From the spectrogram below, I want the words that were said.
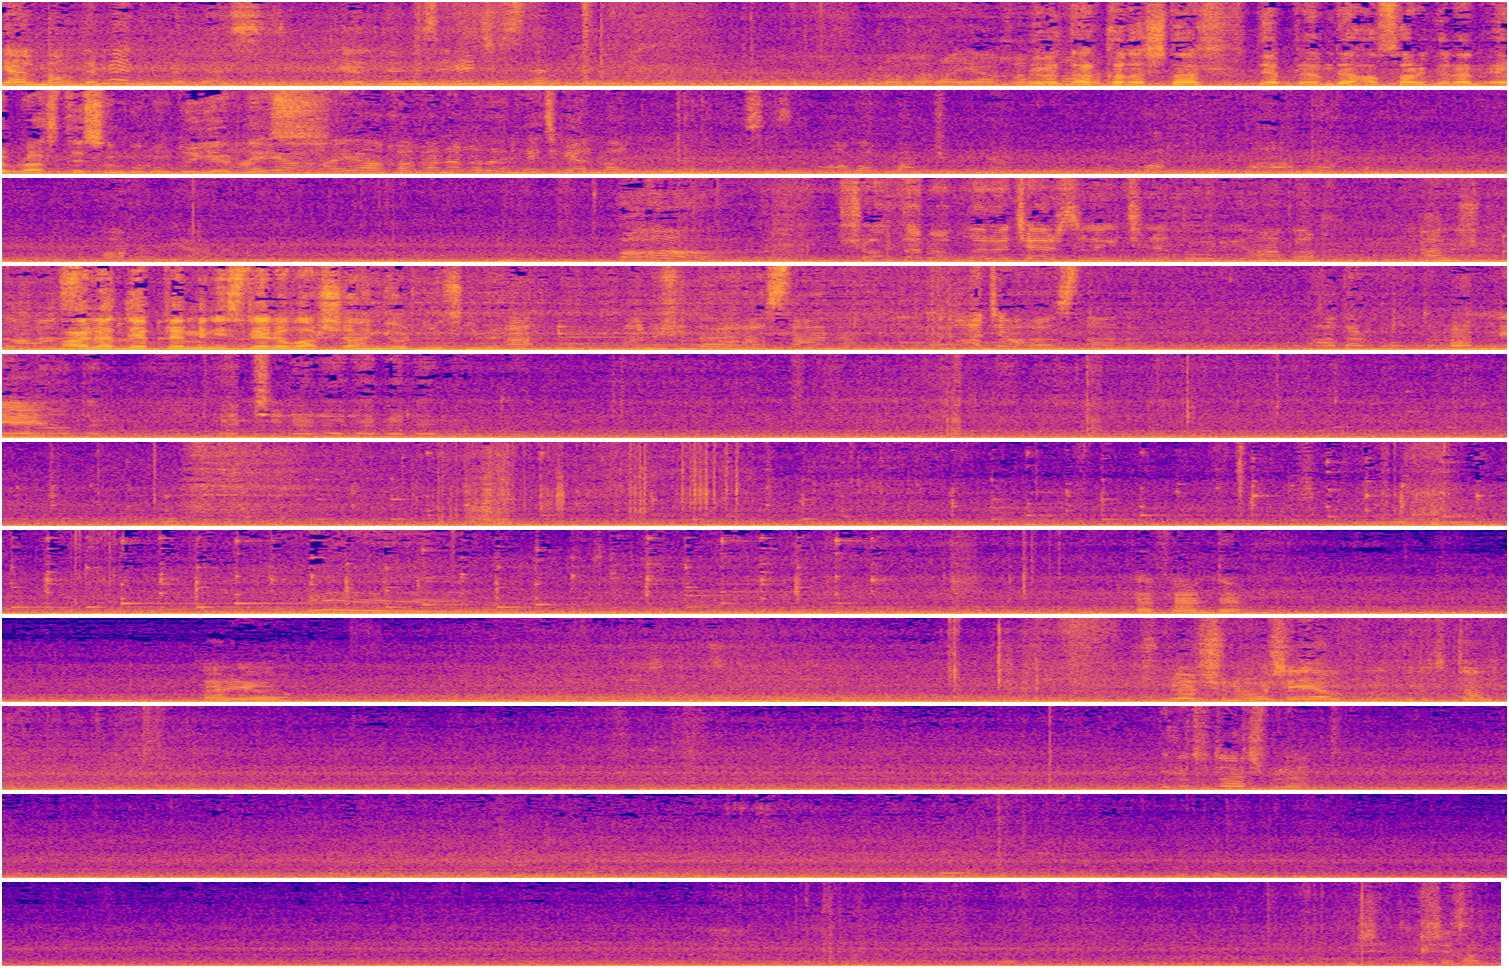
gelmem demedim mi ben size? Geldiğinizi hiç istemiyorum. Buralar ayağa kalkana Evet kadar- arkadaşlar depremde hasar gören Evra sitesinin bulunduğu yerdeyiz. Ayağa, ayağa kalkana kadar hiç gelmem dedim ben size. Ha bak bak şu bina. Bak. Aha bak. Bakın ya. Bak. Şu taraflara çarşının içine doğru. Ha bak. Hani hastane. Hala depremin izleri var şu an gördüğünüz gibi. Ha. Şey al, bunu, bunu tutalım. Bluetooth aç Bülent.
